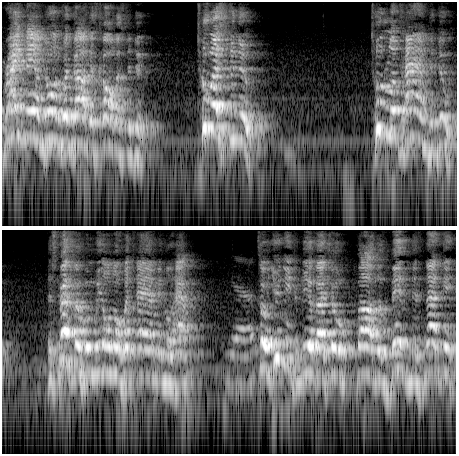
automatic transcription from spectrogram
Right now doing what God has called us to do. Too much to do. Too little time to do it. Especially when we don't know what time it will happen. Yeah. So you need to be about your father's business, not then.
